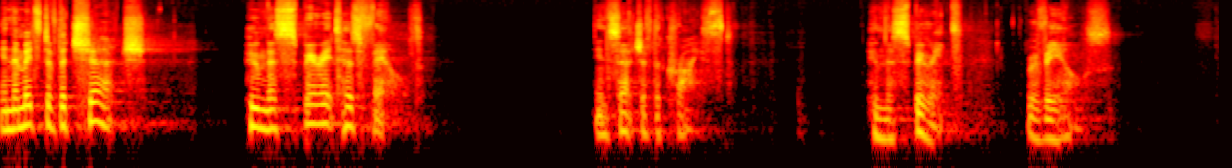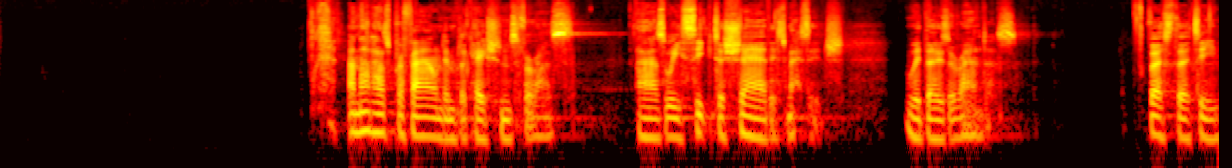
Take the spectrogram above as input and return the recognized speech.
in the midst of the church, whom the Spirit has filled, in search of the Christ, whom the Spirit reveals. And that has profound implications for us as we seek to share this message with those around us. Verse 13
